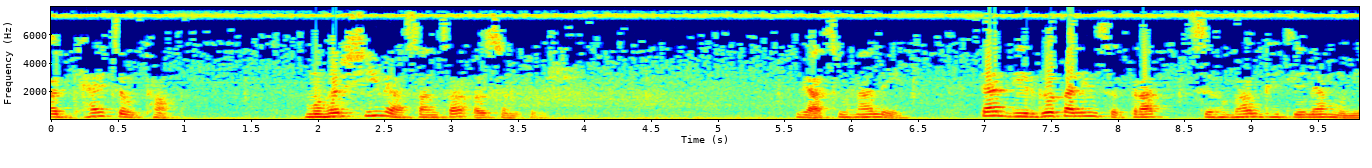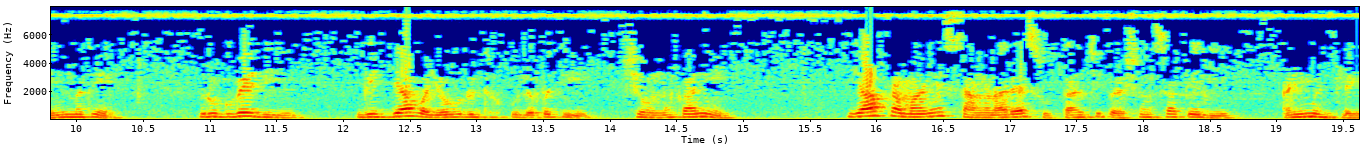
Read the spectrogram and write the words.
अध्याय चौथा. महर्षी व्यासांचा असंतोष. व्यास म्हणाले त्या दीर्घकालीन सत्रात सहभाग घेतलेल्या मुनींमध्ये ऋग्वेदी विद्या वयोवृद्ध कुलपती शौनकानी याप्रमाणे सांगणाऱ्या सूतांची प्रशंसा केली आणि म्हटले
